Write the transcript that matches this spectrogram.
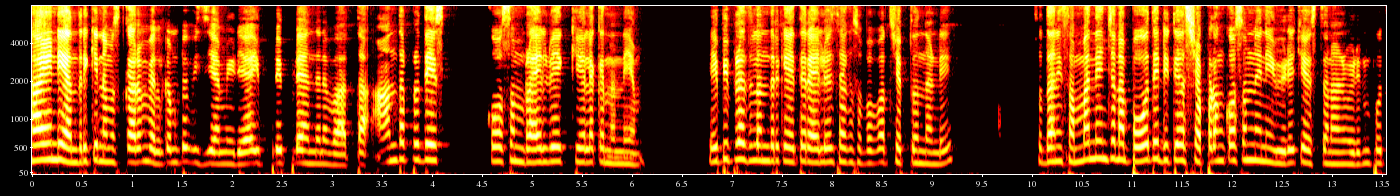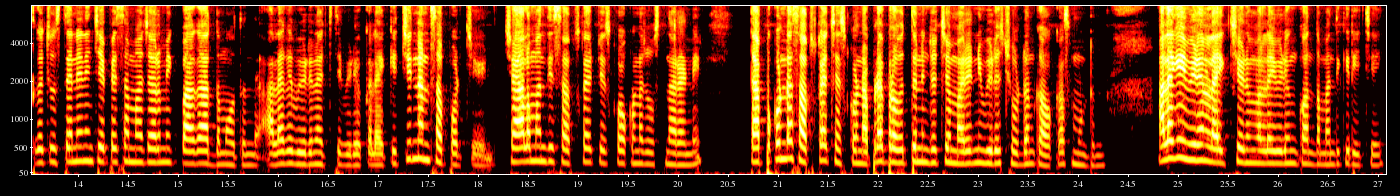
హాయ్ అండి అందరికీ నమస్కారం. Welcome to Vijaya media. ఇప్పుడిప్పుడే అందిన వార్త ఆంధ్రప్రదేశ్ కోసం రైల్వే కీలక నిర్ణయం. ఏపీ ప్రజలందరికీ అయితే రైల్వే శాఖ శుభవార్త చెప్తుందండి. సో దానికి సంబంధించిన పోతే డీటెయిల్స్ చెప్పడం కోసం నేను ఈ వీడియో చేస్తున్నాను. వీడియోని పూర్తిగా చూస్తేనే నేను చెప్పే సమాచారం మీకు బాగా అర్థమవుతుంది. అలాగే వీడియో నచ్చితే వీడియోకి లైక్ ఇచ్చి నన్ను సపోర్ట్ చేయండి. చాలా మంది సబ్స్క్రైబ్ చేసుకోకుండా చూస్తున్నారండి. తప్పకుండా సబ్స్క్రైబ్ చేసుకోండి. అప్పుడే ప్రభుత్వం నుంచి వచ్చే మరిన్ని వీడియోస్ చూడడానికి అవకాశం ఉంటుంది. అలాగే వీడియోని లైక్ చేయడం వల్ల వీడియో కొంతమందికి రీచ్ అయ్యి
